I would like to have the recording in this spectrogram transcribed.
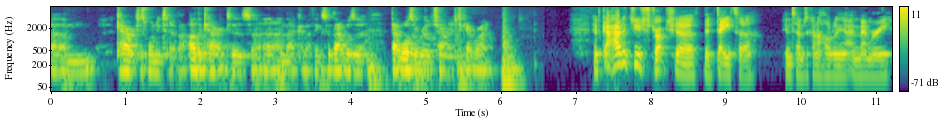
um, characters wanting to know about other characters and, and that kind of thing. So that was a that was a real challenge to get right. How did you structure the data in terms of kind of holding that in memory?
